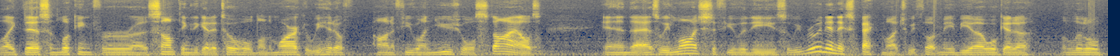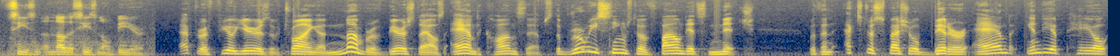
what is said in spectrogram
like this and looking for uh, something to get a toehold on the market, we hit upon a few unusual styles. And uh, as we launched a few of these, we really didn't expect much. We thought maybe, oh, we'll get a, a little season, another seasonal beer. After a few years of trying a number of beer styles and concepts, the brewery seems to have found its niche with an extra special bitter and India Pale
